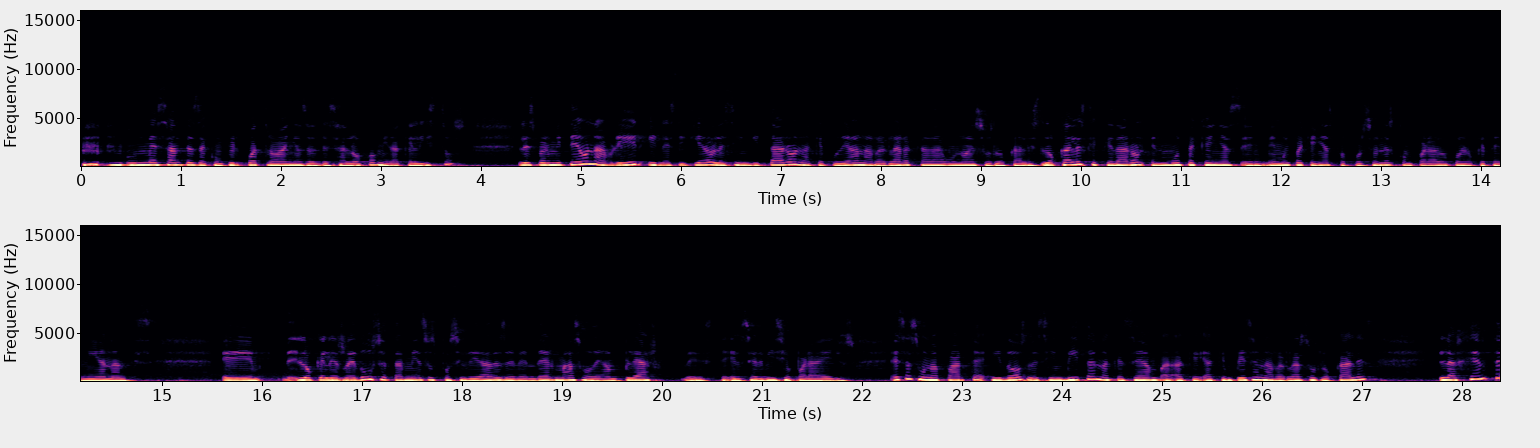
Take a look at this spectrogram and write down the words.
un mes antes de cumplir cuatro años del desalojo, mira qué listos. Les permitieron abrir y les dijeron, les invitaron a que pudieran arreglar a cada uno de sus locales. Locales que quedaron en muy pequeñas, en, muy pequeñas proporciones comparado con lo que tenían antes. Eh, lo que les reduce también sus posibilidades de vender más o de ampliar este, el servicio para ellos. Esa es una parte. Y dos, les invitan a que, sean, a que, a que empiecen a arreglar sus locales. La gente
